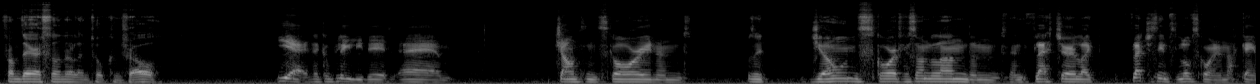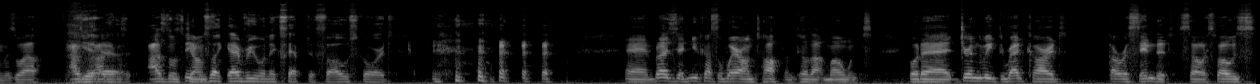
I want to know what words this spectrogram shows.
from there Sunderland took control. Yeah, they completely did. Um, Johnson scoring and was it Jones scored for Sunderland and then Fletcher. Like Fletcher seems to love scoring in that game as well. As, Yeah. as, as does Seems Jones. like everyone except Defoe scored. um, but as I said, Newcastle were on top until that moment. But uh, during the week, the red card got rescinded. So I suppose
